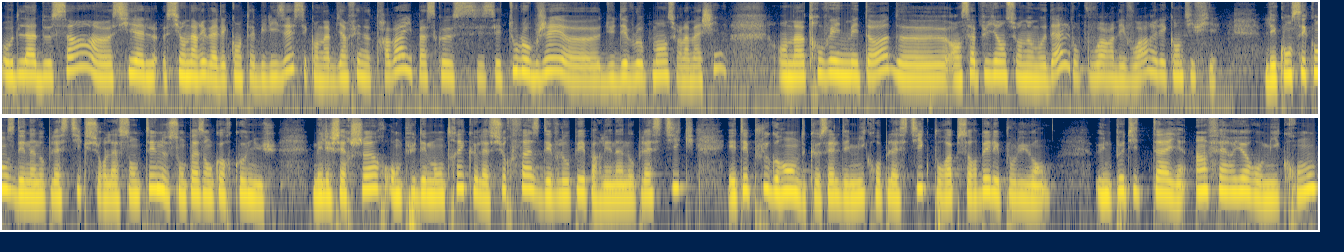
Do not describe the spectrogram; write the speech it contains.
au-delà de ça, euh, si, elle, si on arrive à les comptabiliser, c'est qu'on a bien fait notre travail parce que c'est tout l'objet euh, du développement sur la machine. On a trouvé une méthode en s'appuyant sur nos modèles pour pouvoir les voir et les quantifier. Les conséquences des nanoplastiques sur la santé ne sont pas encore connues, mais les chercheurs ont pu démontrer que la surface développée par les nanoplastiques était plus grande que celle des microplastiques pour absorber les polluants. Une petite taille inférieure au micron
